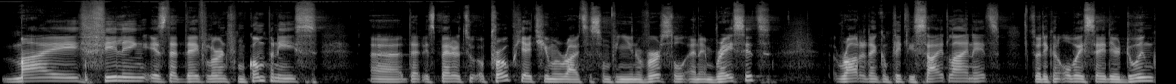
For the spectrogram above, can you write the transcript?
My feeling is that they've learned from companies uh, that it's better to appropriate human rights as something universal and embrace it rather than completely sideline it. So they can always say they're doing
